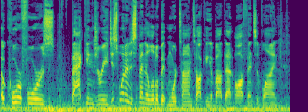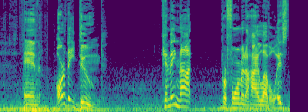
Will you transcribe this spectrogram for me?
Okorafor's back injury. Just wanted to spend a little bit more time talking about that offensive line. And are they doomed? Can they not perform at a high level? Is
